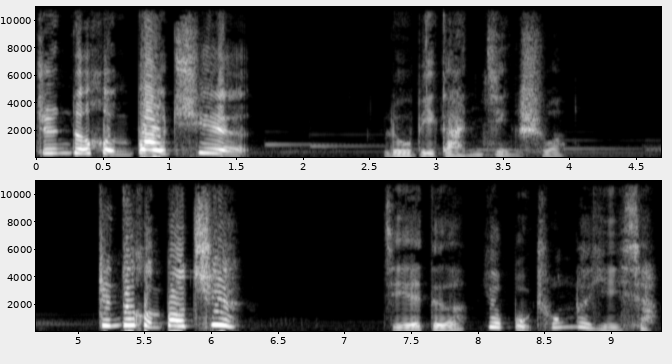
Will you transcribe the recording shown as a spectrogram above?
真的很抱歉。卢比赶紧说：“真的很抱歉。”杰德又补充了一下。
